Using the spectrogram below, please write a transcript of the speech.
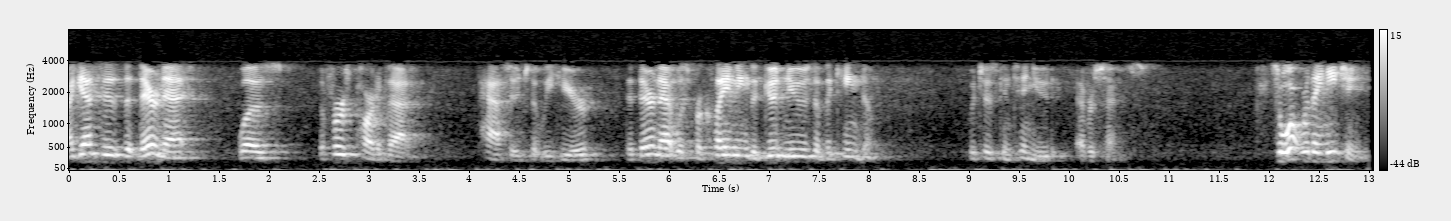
My guess is that their net was the first part of that passage that we hear, that their net was proclaiming the good news of the kingdom, which has continued ever since. So, what were they teaching?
